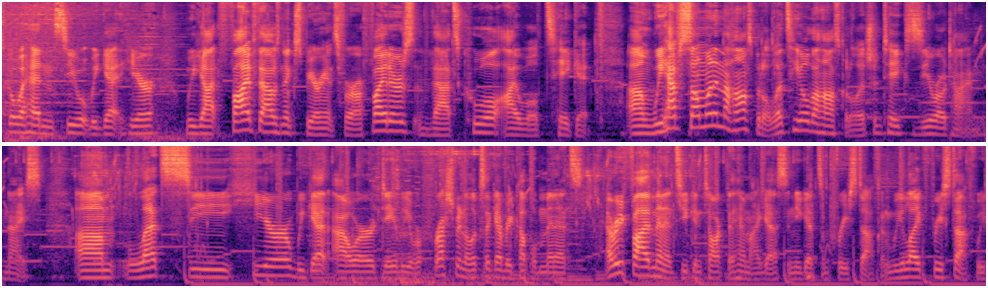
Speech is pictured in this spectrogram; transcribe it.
let's go ahead and see what we get here. We got 5,000 experience for our fighters. That's cool. I will take it. Um, we have someone in the hospital. Let's heal the hospital. It should take zero time. Nice. Um, let's see here. We get our daily refreshment. It looks like every couple minutes every five minutes you can talk to him I guess and you get some free stuff. And we like free stuff. We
